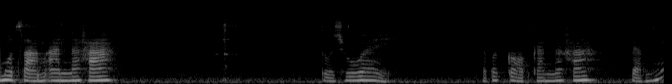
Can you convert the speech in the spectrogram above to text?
ทั้งหมด 3 อันนะคะ ตัวช่วย แล้วประกอบกันนะคะ แบบนี้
